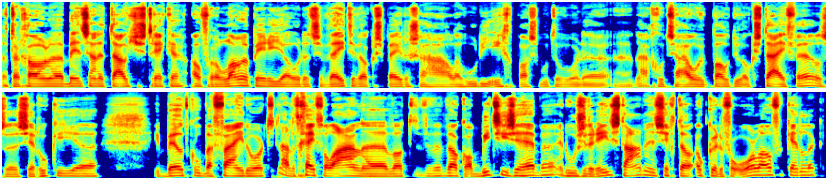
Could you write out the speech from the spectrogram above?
Dat er gewoon eh, mensen aan de touwtjes trekken over een lange periode. Dat ze weten welke spelers ze halen, hoe die ingepast moeten worden. Eh, nou goed, ze houden hun poot nu ook stijf. Hè? Als uh, Seruki in beeld komt bij Feyenoord. Nou, dat geeft al aan wat, welke ambitie ze hebben en hoe ze erin staan. En zich daar ook kunnen veroorloven kennelijk.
